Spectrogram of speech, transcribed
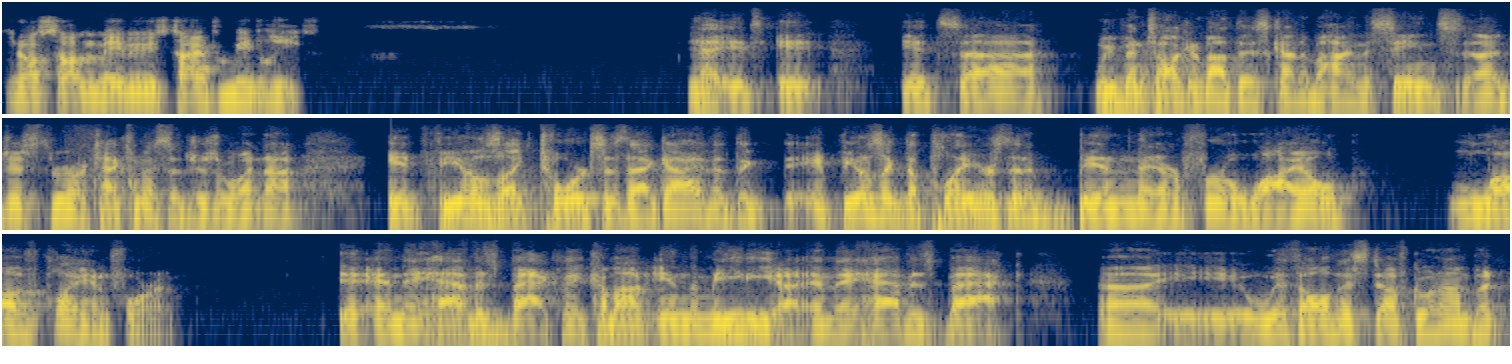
you know, something, maybe it's time for me to leave. Yeah, it's, it, it's, uh, we've been talking about this kind of behind the scenes, uh, just through our text messages or whatnot. It feels like Torts is that guy that the, it feels like the players that have been there for a while love playing for him and they have his back. They come out in the media and they have his back uh, with all this stuff going on. But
